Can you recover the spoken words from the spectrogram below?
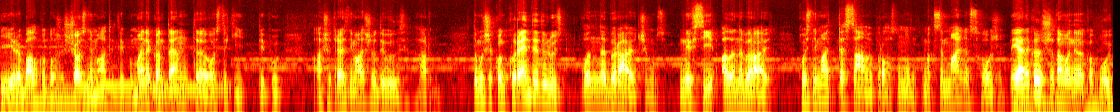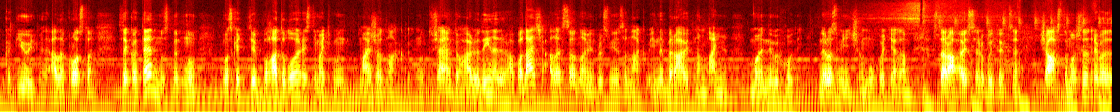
І рибалку теж. Що знімати? Типу, у мене контент е, ось такий. Типу, а що треба знімати, щоб дивилися гарно. Тому що конкуренти дивлюсь, вони набирають чомусь. Не всі, але набирають. Хоч знімають те саме просто, ну максимально схоже. Ну, Я не кажу, що там вони копіюють мене, але просто цей контент, ну, ну можна сказати, багато блогерів знімають, майже однаковий. Ну, звичайно, друга людина, друга подача, але все одно він плюс-мінус однаковий. І набирають нормально, в мене не виходить. Не розумію, чому, хоч я там стараюся робити це часто. Можливо, треба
